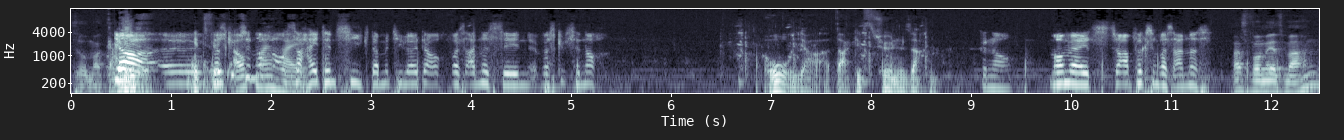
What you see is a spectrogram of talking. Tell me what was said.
So, mal ganz Ja, äh, Jetzt was gibt's denn noch außer Hai. Hide and Seek, damit die Leute auch was anderes sehen? Was gibt's denn noch? Oh ja, da gibt's schöne Sachen. Genau. Machen wir jetzt zur Abwechslung was anderes. Was wollen wir jetzt machen?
